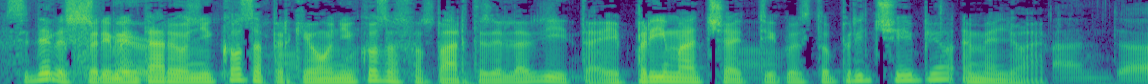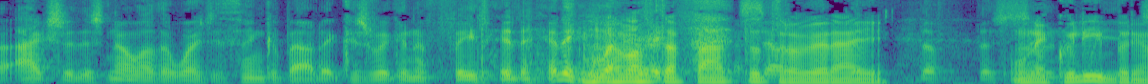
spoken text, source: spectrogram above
Si deve sperimentare ogni cosa perché ogni cosa fa parte della vita e prima accetti questo principio e meglio è. Uh, una volta fatto troverai un equilibrio,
